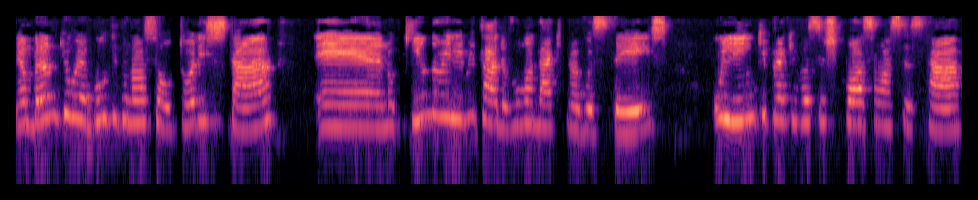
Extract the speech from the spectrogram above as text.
Lembrando que o e-book do nosso autor está é, no Kindle Ilimitado. Eu vou mandar aqui para vocês o link para que vocês possam acessar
